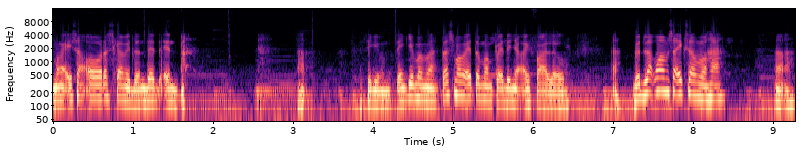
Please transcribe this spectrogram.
Mga isang oras kami doon, dead end pa. ah, sige ma'am. Thank you ma'am. ah. Tapos ma'am, ito ma'am, pwede niyo i-follow. Ah, good luck ma'am sa exam mo ha. Ah,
